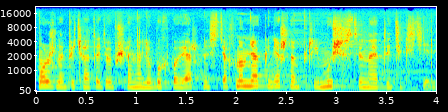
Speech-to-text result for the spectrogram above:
можно печатать вообще на любых поверхностях. Но у меня, конечно, преимущественно это текстиль.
